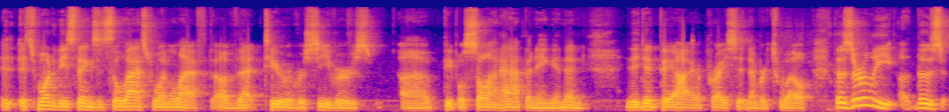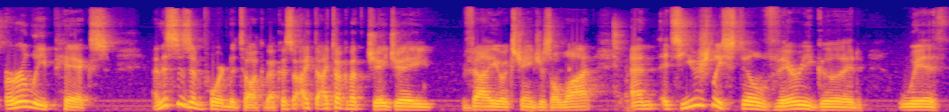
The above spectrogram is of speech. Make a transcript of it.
it's one of these things. It's the last one left of that tier of receivers uh, people saw it happening, and then they did pay a higher price at number twelve. Those early those early picks, and this is important to talk about because I, I talk about JJ value exchanges a lot, and it's usually still very good with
